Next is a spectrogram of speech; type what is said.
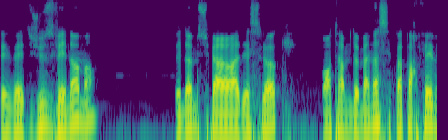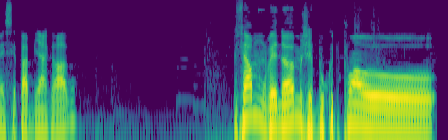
Ça va juste Venom. Hein. Venom supérieur à Deathlock. En termes de mana, c'est pas parfait, mais c'est pas bien grave. Je vais faire mon Venom. J'ai beaucoup de points au...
